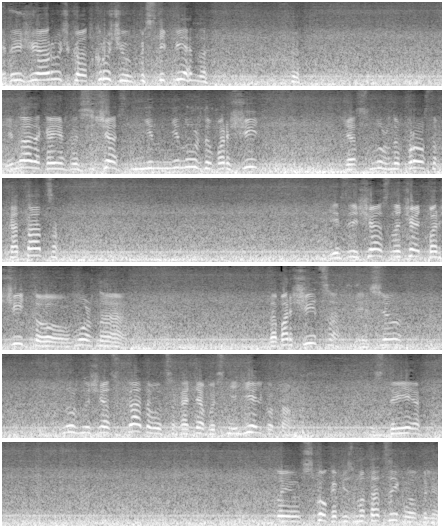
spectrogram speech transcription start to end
Это еще я ручку откручиваю постепенно. Не надо, конечно, сейчас не, не нужно борщить. Сейчас нужно просто кататься. Если сейчас начать борщить, то можно доборщиться и все. Нужно сейчас вкатываться хотя бы с недельку там, с две. То и уж сколько без мотоцикла, блин.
